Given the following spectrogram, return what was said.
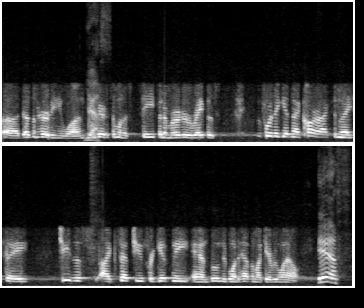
uh, doesn't hurt anyone, Yes. compared to someone who's a thief and a murderer, a rapist, before they get in that car accident, they say, Jesus, I accept you, forgive me, and boom, they're going to heaven like everyone else. if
